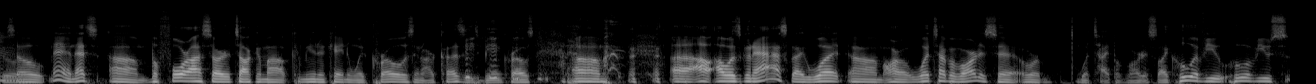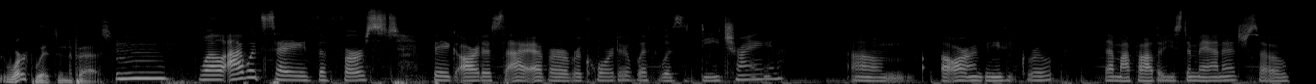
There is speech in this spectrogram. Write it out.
Sure. So man, that's um, before I started talking about communicating with crows and our cousins being crows. Um, uh, I, I was gonna ask like what um, are what type of artists uh, or what type of artists like who have you who have you s- worked with in the past? Mm, well, I would say the first big artist I ever recorded with was D Train, um, a R&B group that my father used to manage. So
